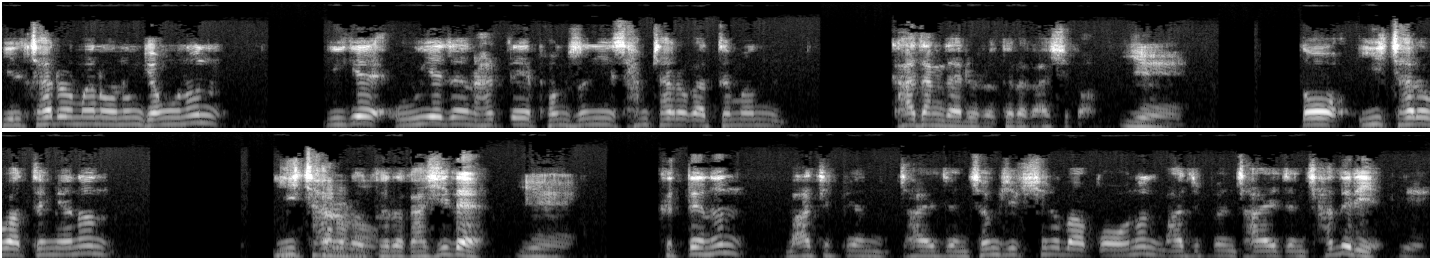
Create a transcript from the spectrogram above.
1차로만 오는 경우는 이게 우회전 할 때 본선이 3차로 같으면 가장자리로 들어가시고 예, 또 2차로 같으면은 2차로로 차로로. 들어가시되 예, 그때는 맞은편 좌회전 정식 신호받고 오는 맞은편 좌회전 차들이 예.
